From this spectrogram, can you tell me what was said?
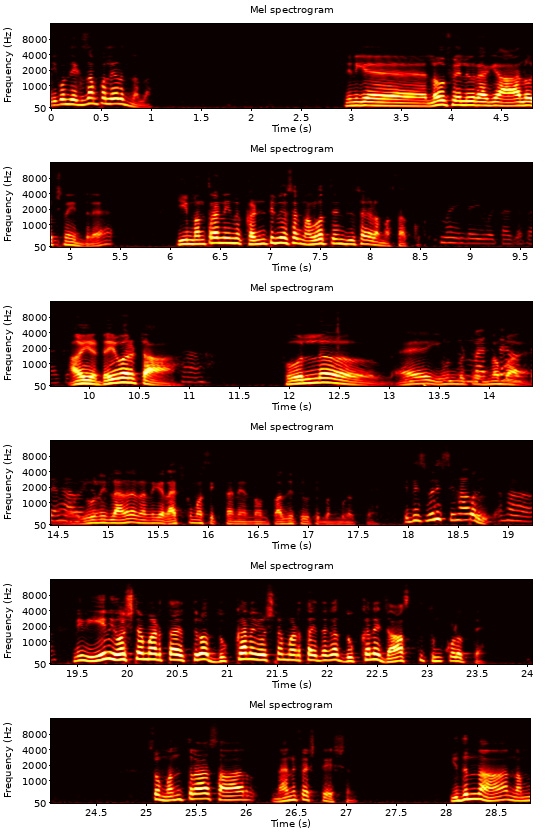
ಈಗ ಒಂದು ಎಕ್ಸಾಂಪಲ್ ಹೇಳಿದ್ನಲ್ಲ. ನಿನಗೆ ಲವ್ ಫೇಲ್ಯೂರ್ ಆಗಿ ಆ ಆಲೋಚನೆ ಇದ್ದರೆ ಈ ಮಂತ್ರ ನೀನು ಕಂಟಿನ್ಯೂಸ್ ಆಗಿ ನಲ್ವತ್ತೆಂಟು ದಿವಸ ಹೇಳಮ್ಮ ಸಾಕು. ಅಯ್ಯ ಡೈವರ್ಟಾ ಫುಲ್ ಏ ಇವನ್ ಬಿಟ್ಟರೆ ಇನ್ನೊಬ್ಬ. ಇವನಿಲ್ಲ ಅಂದರೆ ನನಗೆ ರಾಜ್ಕುಮಾರ್ ಸಿಗ್ತಾನೆ ಅನ್ನೋ ಒಂದು ಪಾಸಿಟಿವಿಟಿ ಬಂದ್ಬಿಡುತ್ತೆ. ಇಟ್ ಈಸ್ ವೆರಿ ಸಿಂಪಲ್ ನೀವು ಏನು ಯೋಚನೆ ಮಾಡ್ತಾ ಇರ್ತೀರೋ ದುಃಖನ ಯೋಚನೆ ಮಾಡ್ತಾ ಇದ್ದಾಗ ದುಃಖನೇ ಜಾಸ್ತಿ ತುಂಬಿಕೊಳ್ಳುತ್ತೆ. ಸೊ ಮಂತ್ರಾಸ್ ಆರ್ ಮ್ಯಾನಿಫೆಸ್ಟೇಷನ್ ಇದನ್ನು ನಮ್ಮ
